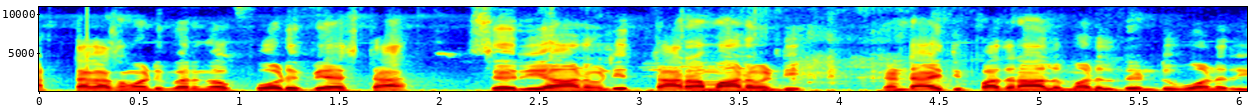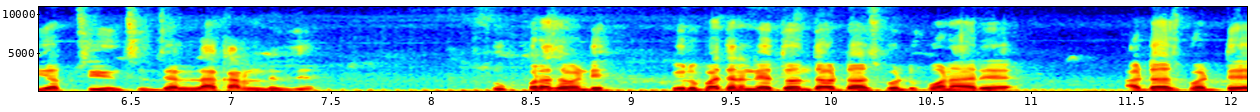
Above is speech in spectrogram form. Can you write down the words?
அட்டகாசமாக வண்டி பாருங்க போடு பேஸ்ட்டாக சரியான வண்டி தரமான வண்டி. ரெண்டாயிரத்தி பதினாலு மாடல் ரெண்டு ஓனர் எஃப்சி இன்சூரன்ஸ் எல்லாம் கரண்ட் இருக்குது சூப்பராக சார் வண்டி இவர் பார்த்தீங்கன்னா நேற்று வந்து அட்வான்ஸ் பண்ணிட்டு போனார். அட்வான்ஸ் பண்ணிட்டு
